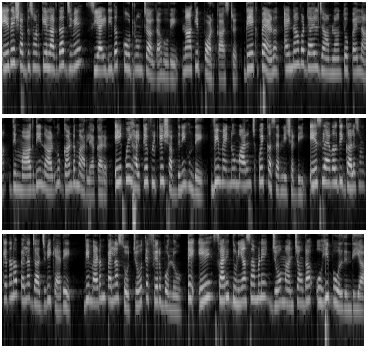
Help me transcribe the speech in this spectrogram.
ਇਹਦੇ ਸ਼ਬਦ ਸੁਣ ਕੇ ਲੱਗਦਾ ਜਿਵੇਂ ਸੀਆਈਡੀ ਦਾ ਕੋਰਟ ਰੂਮ ਚੱਲਦਾ ਹੋਵੇ, ਨਾ ਕਿ ਪੋਡਕਾਸਟ ਦੇਖ ਭੈਣ, ਇੰਨਾ ਵੱਡਾ ਇਲਜ਼ਾਮ ਲਾਉਣ ਤੋਂ ਪਹਿਲਾਂ ਦਿਮਾਗ ਦੀ ਨਾੜ ਨੂੰ ਗੰਢ ਮਾਰ ਲਿਆ ਕਰ। ਇਹ ਕੋਈ ਹਲਕੇ ਫੁਲਕੇ ਸ਼ਬਦ ਨਹੀਂ ਹੁੰਦੇ। ਵੀ ਮੈਨੂੰ ਮਾਰਨ 'ਚ ਕੋਈ ਕਸਰ ਨਹੀਂ ਛੱਡੀ। ਇਸ ਲੈਵਲ ਦੀ ਗੱਲ ਸੁਣ ਕੇ ਤਾਂ ਨਾ ਪਹਿਲਾਂ ਜੱਜ ਵੀ ਕਹਿ ਦੇ, ਵੀ ਮੈਡਮ ਪਹਿਲਾਂ ਸੋਚੋ ਤੇ ਫਿਰ ਬੋਲੋ। ਤੇ ਇਹ ਸਾਰੀ ਦੁਨੀਆ ਸਾਹਮਣੇ ਜੋ ਮਨ ਚ ਆਉਂਦਾ ਉਹੀ ਬੋਲ ਦਿੰਦੀ ਆ।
